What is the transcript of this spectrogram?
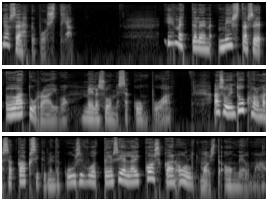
Ja sähköpostia. Ihmettelen, mistä se laturaivo meillä Suomessa kumpuaa. Asuin Tukholmassa 26 vuotta ja siellä ei koskaan ollut moista ongelmaa.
